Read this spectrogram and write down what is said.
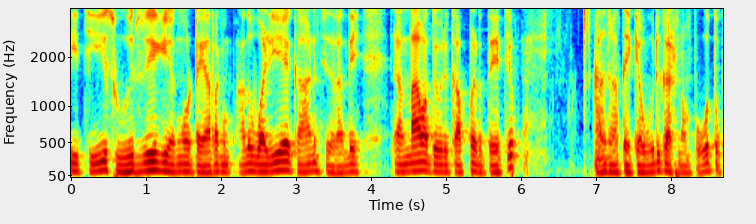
ഈ ചീസ് ഉരുകി അങ്ങോട്ട് ഇറങ്ങും. അത് വഴിയെ കാണിച്ചു തരാം. ദേ രണ്ടാമത്തെ ഒരു കപ്പ് എടുത്തേച്ച് അതിനകത്തേക്ക് ഒരു കഷ്ണം പോത്തും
